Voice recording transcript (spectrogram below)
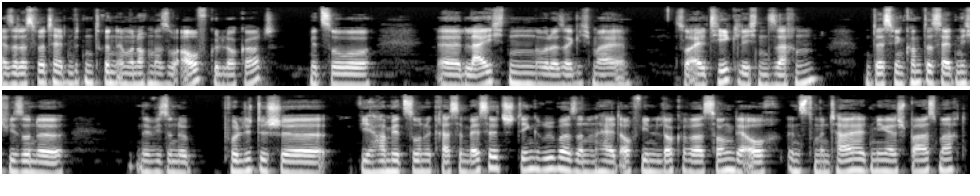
Also das wird halt mittendrin immer noch mal so aufgelockert mit so äh, leichten oder sag ich mal so alltäglichen Sachen. Und deswegen kommt das halt nicht wie so eine, ne, wie so eine politische wir haben jetzt so eine krasse Message-Ding rüber, sondern halt auch wie ein lockerer Song, der auch instrumental halt mega Spaß macht,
